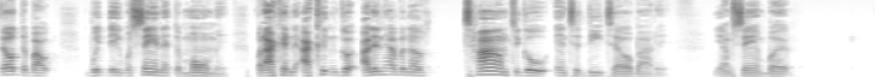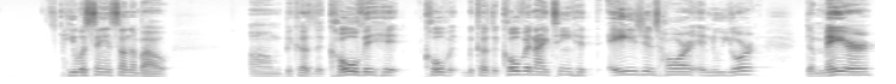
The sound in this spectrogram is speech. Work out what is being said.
felt about what they were saying at the moment but I couldn't I couldn't go I didn't have enough time to go into detail about it. You know what I'm saying? But he was saying something about um because the COVID hit COVID because the COVID nineteen hit Asians hard in New York, the mayor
